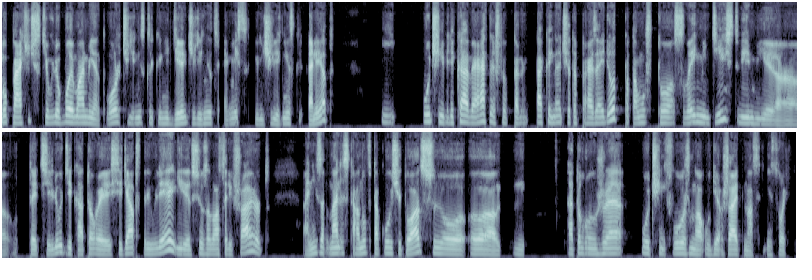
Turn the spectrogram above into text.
ну, практически в любой момент. Может, через несколько недель, через несколько месяцев или через несколько лет. И очень велика вероятность, что так, или иначе это произойдет, потому что своими действиями э, вот эти люди, которые сидят в Кремле и все за нас решают, они загнали страну в такую ситуацию, э, которую уже очень сложно удержать на среднесрочной.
